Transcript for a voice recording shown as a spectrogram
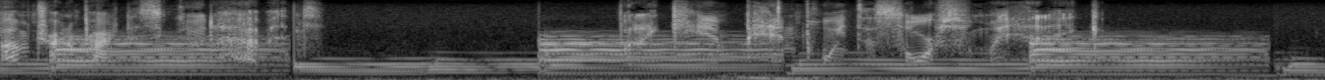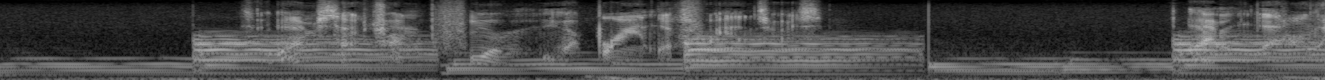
I'm trying to practice good habits, but I can't pinpoint the source of my headache. So I'm stuck trying to perform while my brain looks for answers. I'm literally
